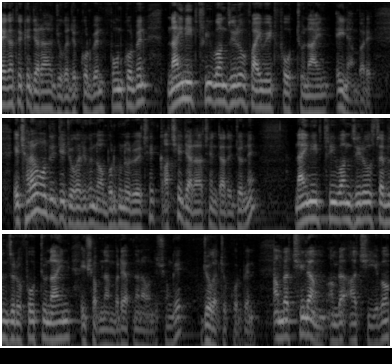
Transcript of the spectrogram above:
জায়গা থেকে যারা যোগাযোগ করবেন, ফোন করবেন, nine eight three one zero five eight four two nine এই নাম্বারে। এছাড়াও আমাদের যে যোগাযোগের নম্বরগুলো রয়েছে কাছে যারা আছেন তাদের জন্য nine eight three one zero seven zero four two nine এইসব নাম্বারে আপনারা আমাদের সঙ্গে যোগাযোগ করবেন। আমরা ছিলাম আমরা আছি এবং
